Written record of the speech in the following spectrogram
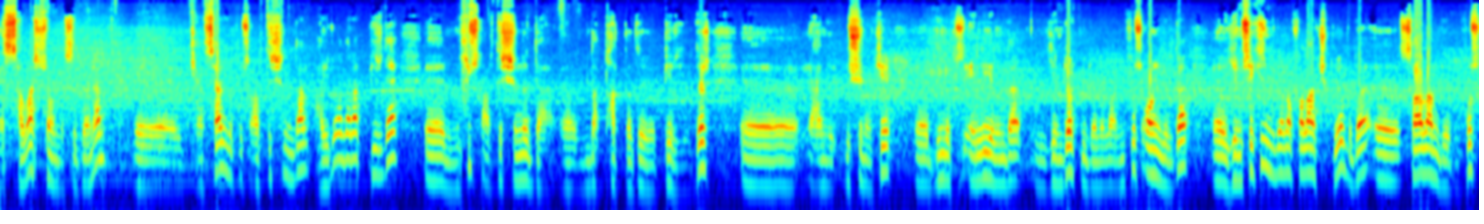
e, savaş sonrası dönem e, kentsel nüfus artışından ayrı olarak bir de e, nüfus artışını da e, da patladığı bir yıldır. E, yani düşünün ki e, 1950 yılında 24 milyon olan nüfus 10 yılda e, 28 milyona falan çıkıyor. Bu da e, sağlam bir nüfus.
